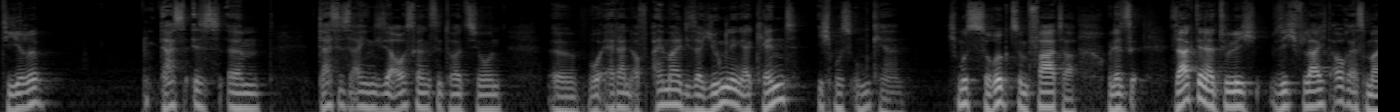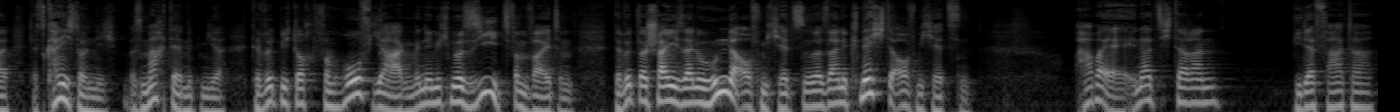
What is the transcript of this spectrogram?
Tiere. Das ist, ähm, das ist eigentlich diese Ausgangssituation, wo er dann auf einmal dieser Jüngling erkennt, ich muss umkehren. Ich muss zurück zum Vater. Und jetzt sagt er natürlich sich vielleicht auch erstmal, das kann ich doch nicht. Was macht er mit mir? Der wird mich doch vom Hof jagen, wenn er mich nur sieht von weitem. Der wird wahrscheinlich seine Hunde auf mich hetzen oder seine Knechte auf mich hetzen. Aber er erinnert sich daran, wie der Vater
